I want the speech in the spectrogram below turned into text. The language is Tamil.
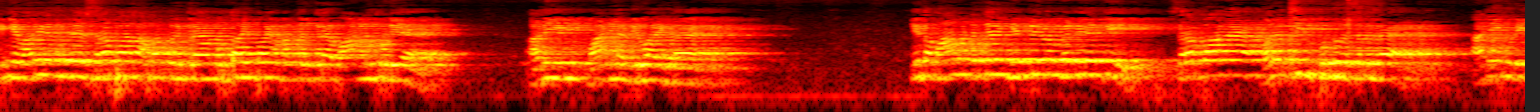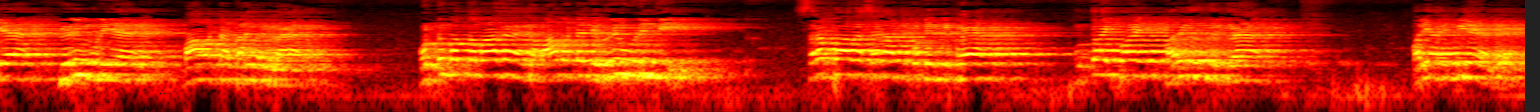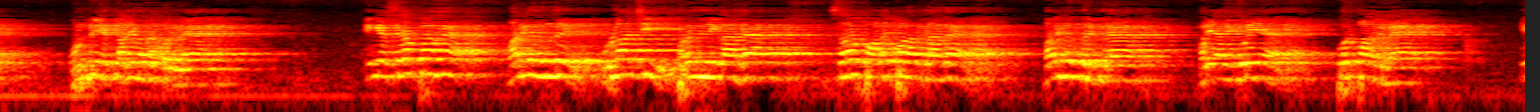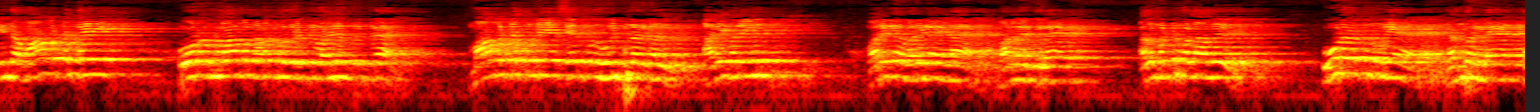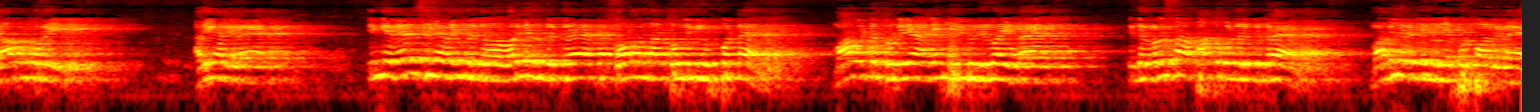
இங்கே வருகிறது சிறப்பாக அமர்ந்திருக்கிற முத்தாய்ப்பாய் அமர்ந்திருக்கிற மாநிலத்துடைய அணியின் மாநில நிர்வாகிகளை. இந்த மாவட்டத்தை மென்மேலும் வெளியேற்றி சிறப்பான வளர்ச்சியில் கொண்டு வர செல்கிற அணியினுடைய பிரிவினுடைய மாவட்ட தலைவர்களை ஒட்டுமொத்தமாக இந்த மாவட்டத்தை விரிவுபடுத்தி சிறப்பாக செயலாற்றிக் கொண்டிருக்கின்ற முத்தாய்ப்பாய் வருகிறது இருக்கிற மரியாதைக்குரிய ஒன்றிய தலைவர் அவர்களே இங்க சிறப்பாக வருகிறது உள்ளாட்சி பிரதிநிதிகளாக சிறப்பு அழைப்பாளர்களாக வந்திருக்கிற மரியாதைக்குரிய பொறுப்பாளர்களே இந்த மாவட்டத்தை ஓரமில்லாமல் நடத்துவதற்கு வந்திருக்கிற மாவட்டத்துடைய செயற்குழு உறுப்பினர்கள் அனைவரையும் வருக வருக என வரவேற்கிறேன். அது மட்டுமல்லாது ஊடகத்தினுடைய நண்பர்களே காவல்துறை அதிகாரிகளே இங்க வேலை செய்ய வைத்திருக்கிற இருக்கிற சோழவந்தான் தொகுதிக்கு உட்பட்ட மாவட்டத்துடைய அனைத்து நிர்வாகிகளை இந்த விவசாயம் பார்த்துக் கொண்டிருக்கின்ற மகளிரணியினுடைய பொறுப்பாளர்களே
